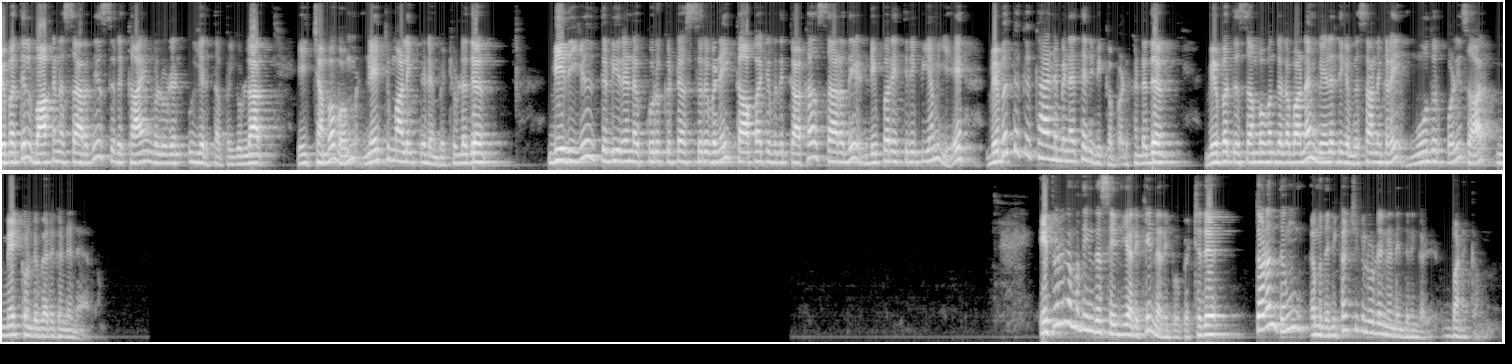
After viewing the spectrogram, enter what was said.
விபத்தில் வாகன சாரதி சிறு காயங்களுடன் உயிர் தப்பியுள்ளார். இச்சம்பவம் நேற்று மாலை இடம்பெற்றுள்ளது. வீதியில் திடீரென குறுக்கிட்ட சிறுவனை காப்பாற்றுவதற்காக சாரதி டிப்பரை திருப்பியமையே விபத்துக்கு காரணம் என தெரிவிக்கப்படுகின்றது. விபத்து சம்பவம் தொடர்பான மேலதிக விசாரணைகளை மூதூர் போலீசார் மேற்கொண்டு வருகின்றனர். இத்துடன் நமது இந்த செய்தி அறிக்கை நிறைவு பெற்றது. தொடர்ந்தும் எமது நிகழ்ச்சிகளுடன் இணைந்திருங்கள். வணக்கம்.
